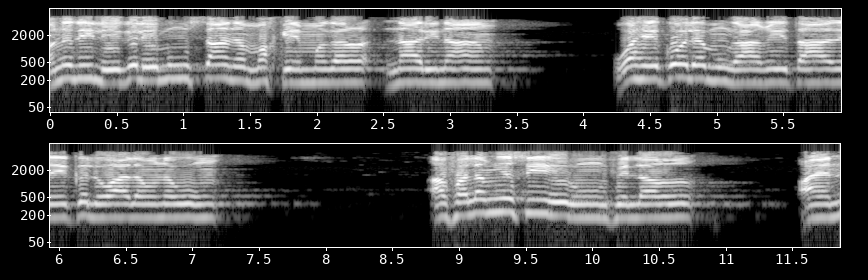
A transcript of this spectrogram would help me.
ان دی لگلی موسان مخی مگر نارینا. وہی کول منگا غیتا دیکلو علونو افلم یسیرون فی الارض. آئین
